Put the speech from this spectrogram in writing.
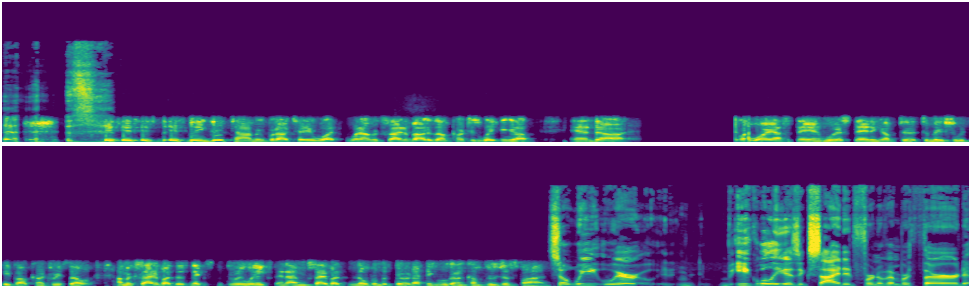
it, it's, it's been good timing, but I'll tell you what, what I'm excited about is our country's waking up. And uh, why I stand, we're standing up to, to make sure we keep our country. So I'm excited about this next three weeks, and I'm excited about November 3rd. I think we're going to come through just fine. So we we're equally as excited for November third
